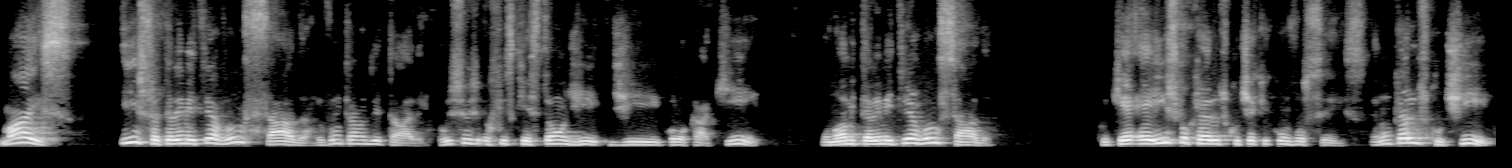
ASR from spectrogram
Mas isso é telemetria avançada. Eu vou entrar no detalhe. Por isso eu fiz questão de, de colocar aqui o nome telemetria avançada. Porque é isso que eu quero discutir aqui com vocês. Eu não quero discutir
